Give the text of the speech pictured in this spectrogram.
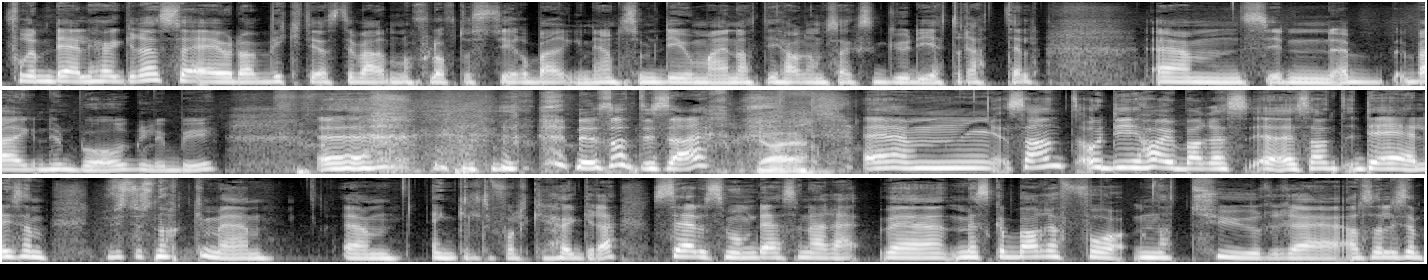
for en del i Høyre så er jo det viktigste i verden å få lov til å styre Bergen igjen, som de jo mener at de har en slags gudgitt rett til. Um, siden eh, Bergen er en borgerlig by. Eh, det er jo sant de sier. Ja, ja. Um, sant? Og de har jo bare eh, sant? Det er liksom Hvis du snakker med um, enkelte folk i Høyre, så er det som om det er sånn herre eh, Vi skal bare få natur eh, Altså liksom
